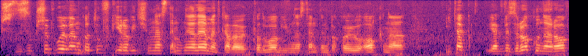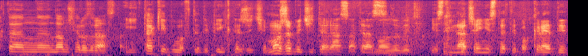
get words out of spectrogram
z przypływem gotówki robiliśmy następny element, kawałek podłogi w następnym pokoju, okna. I tak jakby z roku na rok ten dom się rozrasta. I takie było wtedy piękne życie. Może być i teraz, a teraz Może być. jest inaczej niestety, bo kredyt,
